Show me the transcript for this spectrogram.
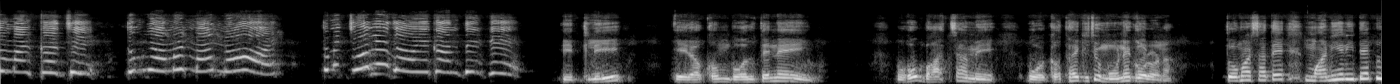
তোমার কাছে তুমি আমার মা নয় তুমি চলে যাও এখান থেকে তিতলি এরকম বলতে নেই। ও বাচ্চা মেয়ে, ওর কথায় কিছু মনে করো না। তোমার সাথে মানিয়ে নিতে একটু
